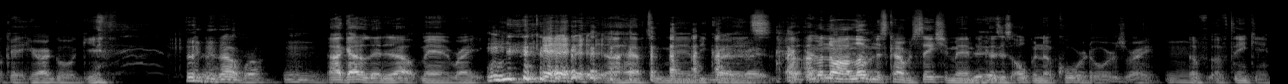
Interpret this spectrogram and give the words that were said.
okay, here I go again. no, bro. Mm-hmm. I gotta let it out, man. Right? I have to, man, because I, I'm no, I'm loving this conversation, man, because it's opened up corridors, right, of of thinking,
